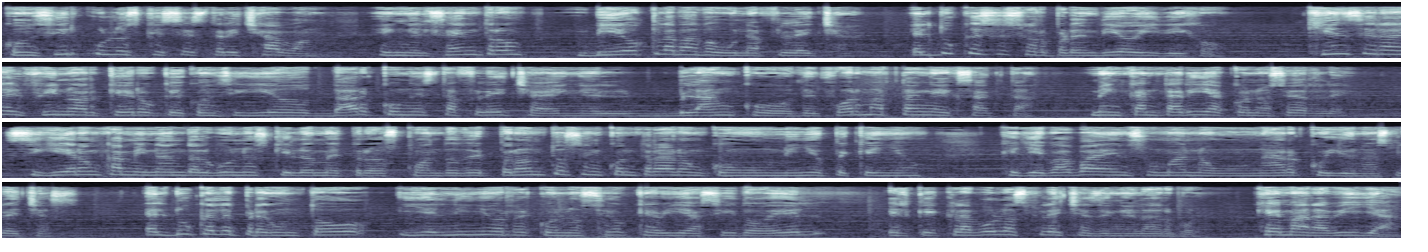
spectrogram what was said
con círculos que se estrechaban. En el centro vio clavado una flecha. El duque se sorprendió y dijo, ¿Quién será el fino arquero que consiguió dar con esta flecha en el blanco de forma tan exacta? Me encantaría conocerle. Siguieron caminando algunos kilómetros cuando de pronto se encontraron con un niño pequeño que llevaba en su mano un arco y unas flechas. El duque le preguntó y el niño reconoció que había sido él el que clavó las flechas en el árbol. ¡Qué maravilla!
